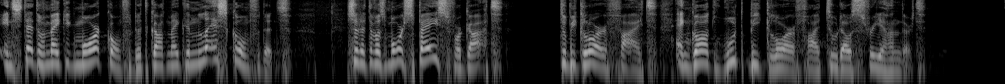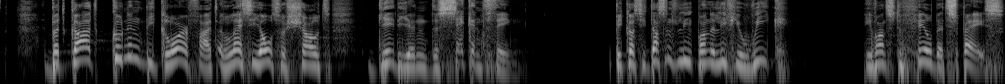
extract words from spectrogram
Instead of making more confident, God made him less confident. So that there was more space for God to be glorified. And God would be glorified to those 300. But God couldn't be glorified unless he also showed Gideon the second thing. Because he doesn't want to leave you weak. He wants to fill that space.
